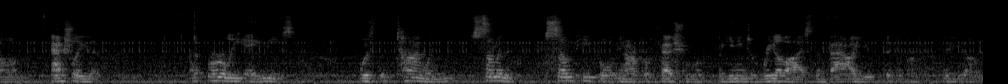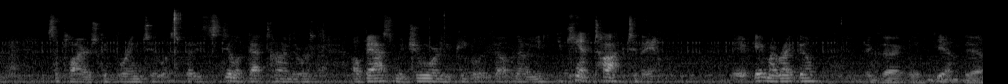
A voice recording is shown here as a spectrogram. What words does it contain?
Um, actually, the, the early eighties was the time when some of the, some people in our profession were beginning to realize the value that the, the, um, suppliers could bring to us, but it's still, at that time, there was a vast majority of people that felt, no, you, you can't talk to them. Am I right, Bill? Exactly. Yeah. Yeah.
